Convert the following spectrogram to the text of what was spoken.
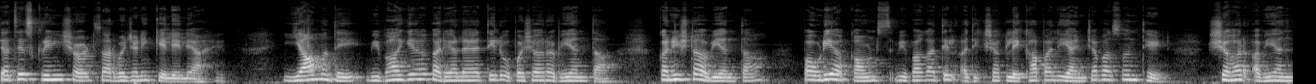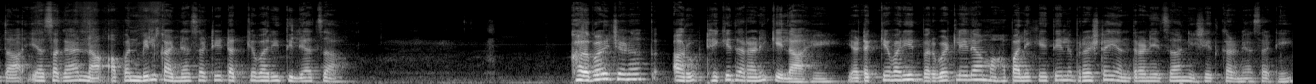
त्याचे स्क्रीनशॉट सार्वजनिक केलेले आहेत. यामध्ये विभागीय कार्यालयातील उपशहर अभियंता कनिष्ठ अभियंता पौडी अकाउंट्स विभागातील अधीक्षक लेखापाल यांच्यापासून थेट शहर अभियंता या सगळ्यांना आपण बिल काढण्यासाठी टक्केवारी दिल्याचा खळबळजनक आरोप ठेकेदाराने केला आहे. या टक्केवारीत बरबटलेल्या महापालिकेतील भ्रष्ट यंत्रणेचा निषेध करण्यासाठी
